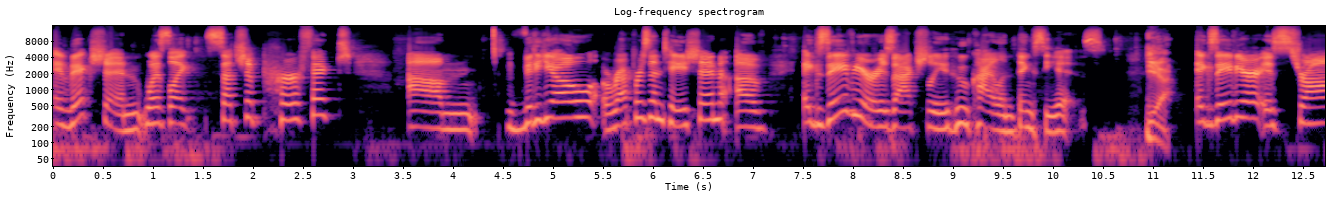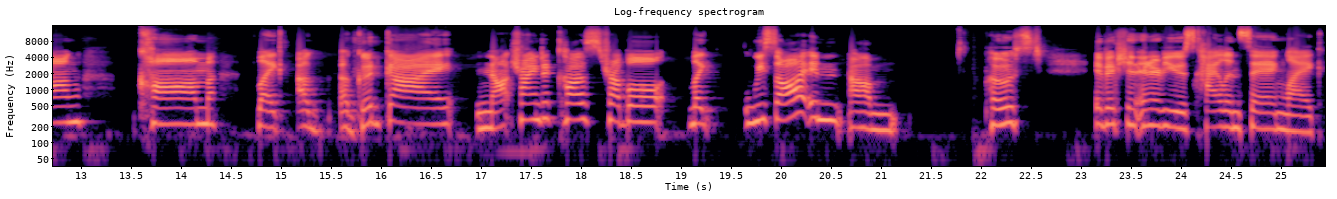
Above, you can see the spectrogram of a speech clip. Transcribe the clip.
eviction was like such a perfect um, video representation of Xavier is actually who Kyland thinks he is. yeah Xavier is strong, calm, like a, a good guy, not trying to cause trouble. Like we saw in um, post eviction interviews, Kyland saying, like,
